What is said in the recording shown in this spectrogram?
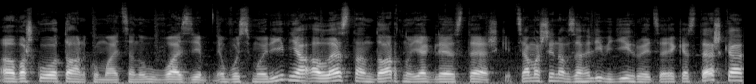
важкого танку, мається на увазі 8 рівня, але стандартно, як для СТ-шки. Ця машина взагалі відігрується як СТ-шка,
